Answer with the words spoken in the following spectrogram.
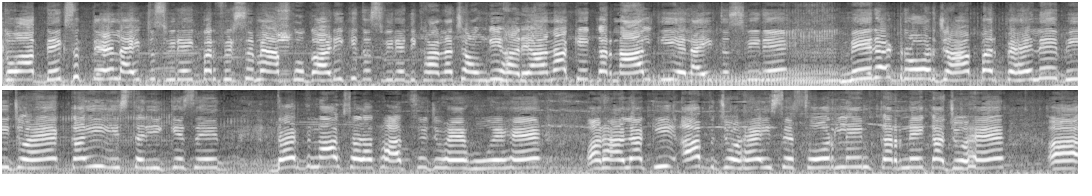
तो आप देख सकते हैं लाइव तस्वीरें। एक बार फिर से मैं आपको गाड़ी की तस्वीरें दिखाना चाहूँगी। हरियाणा के करनाल की ये लाइव तस्वीरें। मेरठ रोड जहाँ पर पहले भी जो है कई इस तरीके से दर्दनाक सड़क हादसे जो है हुए हैं और हालाँकि अब जो है इसे फोर लेन करने का जो है आ,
